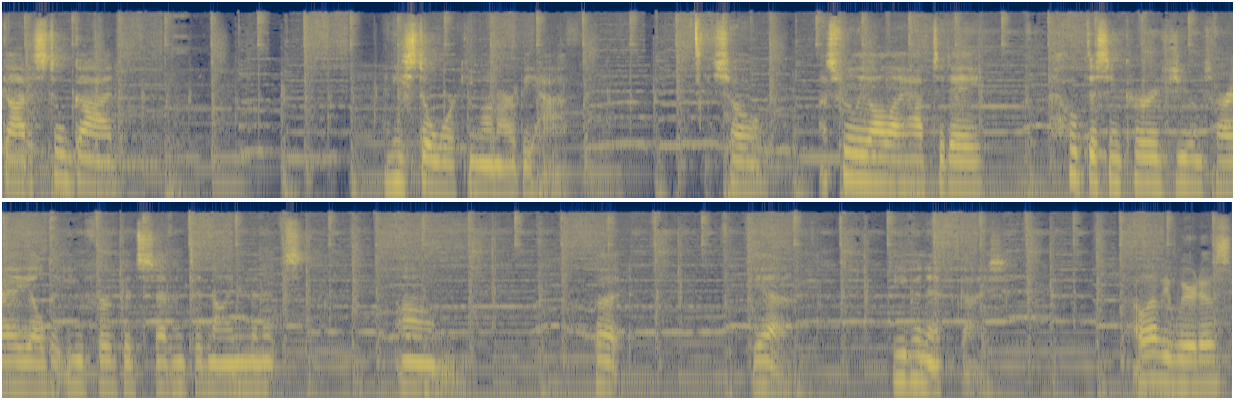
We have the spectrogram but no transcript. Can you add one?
God is still God. And He's still working on our behalf. So that's really all I have today. I hope this encouraged you. I'm sorry I yelled at you for a good seven to nine minutes. Um, but Yeah, even if, guys. I love you, weirdos.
